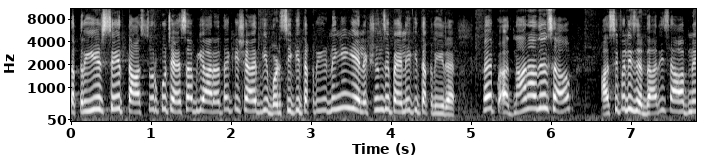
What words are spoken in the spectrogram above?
तकरीर से तासर कुछ ऐसा भी आ रहा था कि शायद ये बरसी की तकरीर नहीं है ये इलेक्शन से पहले की तकरीर है। अदनान आदिल साहब आसिफ अली जरदारी साहब ने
